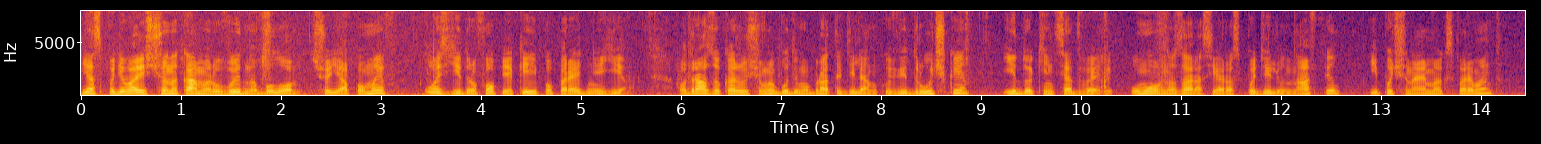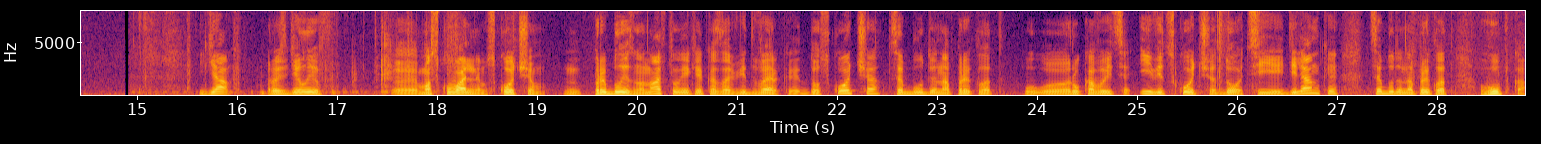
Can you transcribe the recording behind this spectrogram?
Я сподіваюся, що на камеру видно було, що я помив. Ось гідрофоб, який попередньо є. Одразу кажу, що ми будемо брати ділянку від ручки і до кінця двері. Умовно, зараз я розподілю навпіл і починаємо експеримент. Я розділив е, маскувальним скотчем приблизно навпіл, як я казав, від дверки до скотча. Це буде, наприклад, е, рукавиця, і від скотча до цієї ділянки це буде, наприклад, губка.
